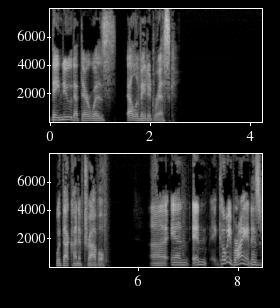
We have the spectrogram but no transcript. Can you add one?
they knew that there was elevated risk. with that kind of travel. Uh, and and Kobe Bryant has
